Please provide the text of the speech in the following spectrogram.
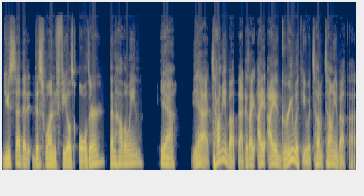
You said that this one feels older than Halloween. yeah. Yeah, tell me about that because I, I I agree with you. But tell tell me about that.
